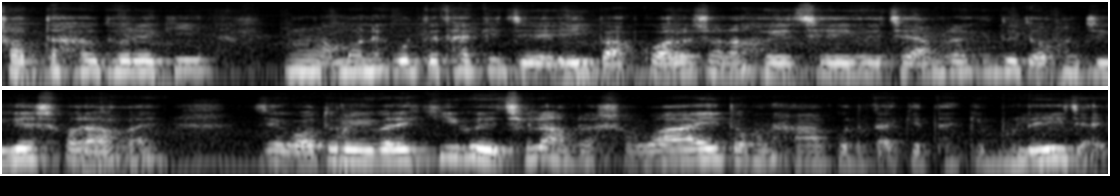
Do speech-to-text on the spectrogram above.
সপ্তাহ ধরে কি মনে করতে থাকি যে এই বাক্য আলোচনা হয়েছে, এই হয়েছে। আমরা কিন্তু যখন জিজ্ঞেস করা হয় যে গত রবিবারে কি হয়েছিল, আমরা সবাই তখন হাঁ করে তাকিয়ে থাকি, ভুলেই যাই।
